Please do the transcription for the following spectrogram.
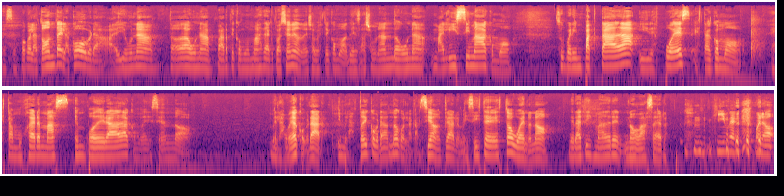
Es un poco la tonta y la cobra. Hay una, toda una parte como más de actuación en donde yo me estoy como desayunando una malísima, como súper impactada, y después está como esta mujer más empoderada, como diciendo. Me las voy a cobrar. Y me las estoy cobrando con la canción. Claro, me hiciste esto, bueno, no. Gratis madre no va a ser. Jime. Bueno,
